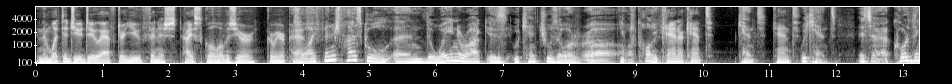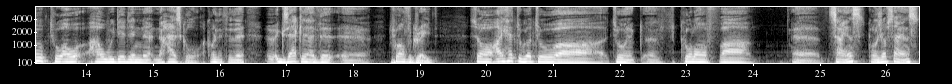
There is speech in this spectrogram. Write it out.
And then what did you do after you finished high school? What was your career path? So I finished high school, and the way in Iraq is we can't choose our uh, our you can or can't? Can't. Can't. We can't. It's uh, according to our, how we did in, uh, in high school, according to the exactly at the uh, 12th grade. So I had to go to uh, to a uh, school of uh, uh, science, College of Science,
